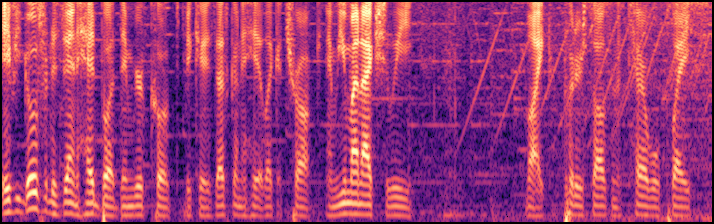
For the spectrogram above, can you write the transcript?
If he goes for the Zen Headbutt, then we're cooked because that's going to hit like a truck. And we might actually, like, put ourselves in a terrible place.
